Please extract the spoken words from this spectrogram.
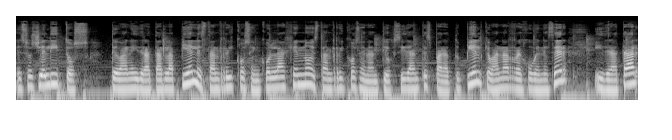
Esos hielitos te van a hidratar la piel, están ricos en colágeno, están ricos en antioxidantes para tu piel que van a rejuvenecer, hidratar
